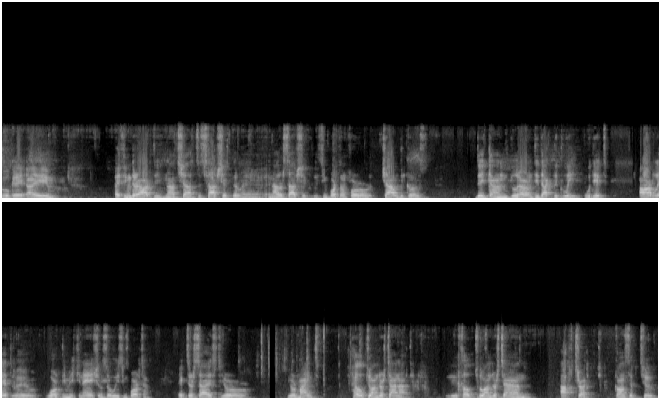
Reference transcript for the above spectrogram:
Okay, I I think the art is not just a subject or uh, another subject. It's important for child because they can learn didactically with it. Art let uh, work the imagination, so it's important. Exercise your your mind, help to understand it, help to understand abstract concept too.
